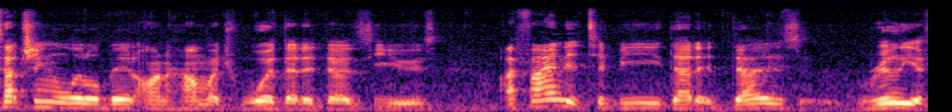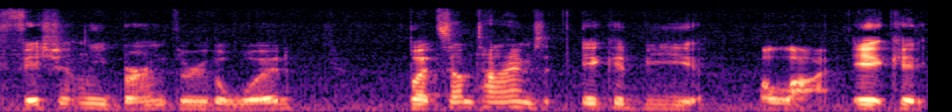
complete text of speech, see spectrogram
touching a little bit on how much wood that it does use, I find it to be that it does really efficiently burn through the wood, but sometimes it could be a lot. It could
